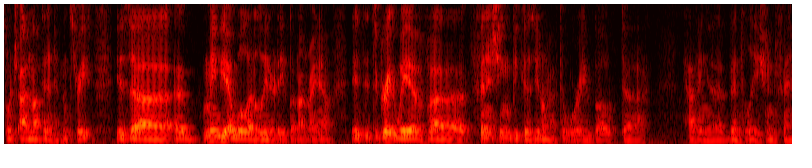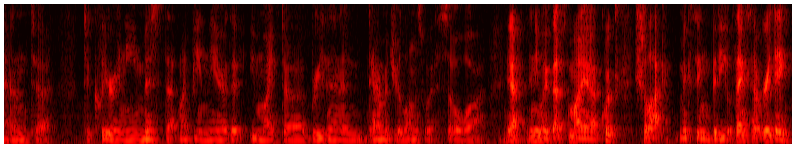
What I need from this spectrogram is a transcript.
which I'm not going to demonstrate, is a, uh, a, maybe I will at a later date, but not right now. It, it's a great way of finishing because you don't have to worry about having a ventilation fan to to clear any mist that might be in the air that you might breathe in and damage your lungs with. So yeah, anyway, that's my uh, quick shellac mixing video. Thanks, have a great day.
